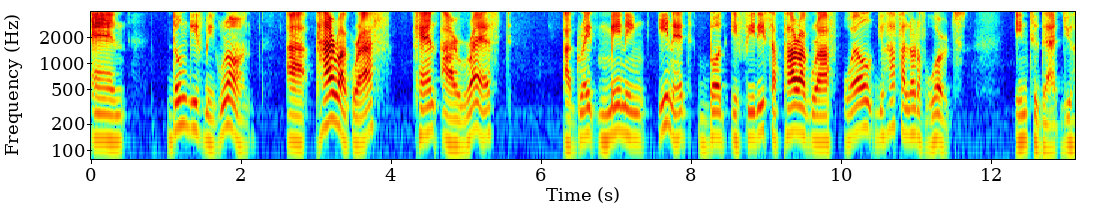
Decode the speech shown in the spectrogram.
And don't give me wrong, a paragraph can arrest a great meaning in it, but if it is a paragraph, well, you have a lot of words into that. You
